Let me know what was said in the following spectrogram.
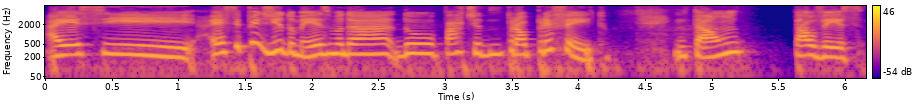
a esse, a esse pedido mesmo da, do partido do próprio prefeito. Então, talvez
